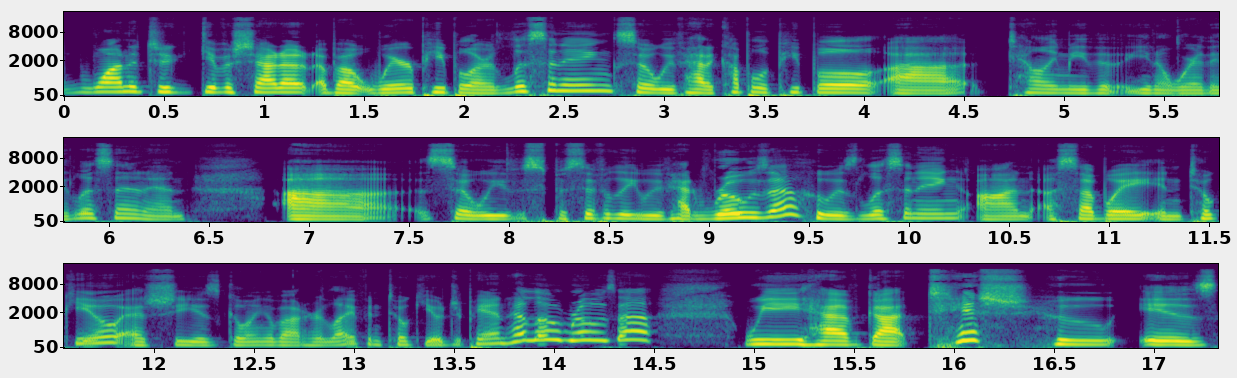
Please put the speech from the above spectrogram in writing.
wanted to give a shout out about where people are listening. So we've had a couple of people uh, telling me that you know where they listen, and uh, so we've specifically we've had Rosa who is listening on a subway in Tokyo as she is going about her life in Tokyo, Japan. Hello, Rosa. We have got Tish who is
